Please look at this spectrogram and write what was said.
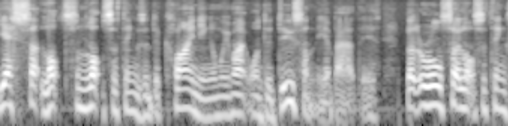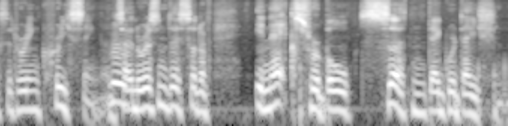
Yes, lots and lots of things are declining, and we might want to do something about this, but there are also lots of things that are increasing. And mm. so there isn't this sort of inexorable, certain degradation.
